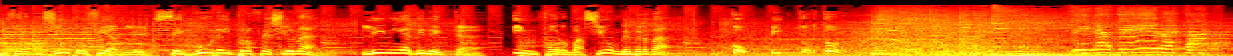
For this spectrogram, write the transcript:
Información confiable, segura y profesional. Línea directa. Información de verdad. Con Víctor Toro. Línea directa.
